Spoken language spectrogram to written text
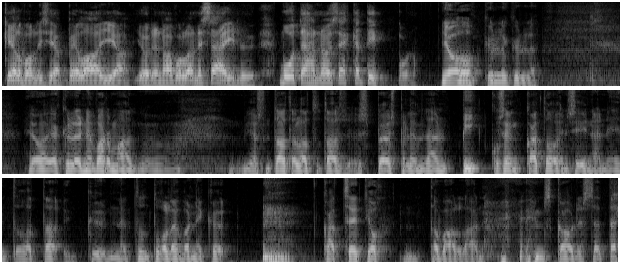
kelvollisia pelaajia, joiden avulla ne säilyy. Muutenhan ne olisi ehkä tippunut. Joo, kyllä, kyllä. Joo, ja kyllä ne varmaan jos nyt ajatellaan tuota Spurs-peliä, mitä nyt pikkusen katoin siinä, niin tuota, kyllä ne tuntuu olevan niin kuin, katseet jo tavallaan ensi kaudessa. Että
